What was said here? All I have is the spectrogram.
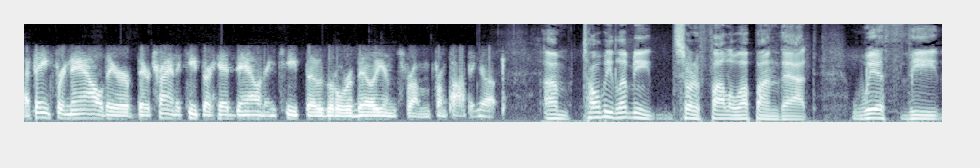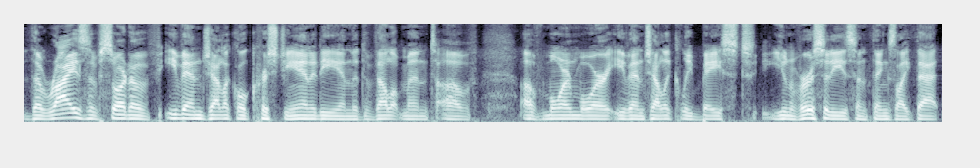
I think for now they're they're trying to keep their head down and keep those little rebellions from from popping up. Um, Toby, let me sort of follow up on that with the the rise of sort of evangelical Christianity and the development of of more and more evangelically based universities and things like that.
